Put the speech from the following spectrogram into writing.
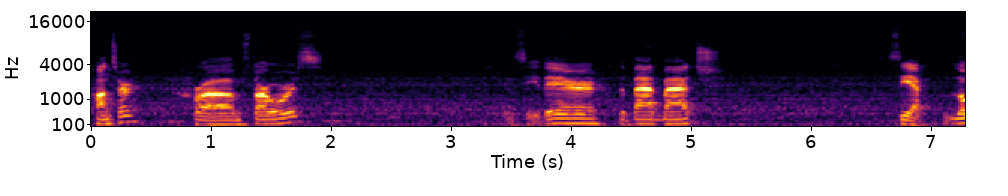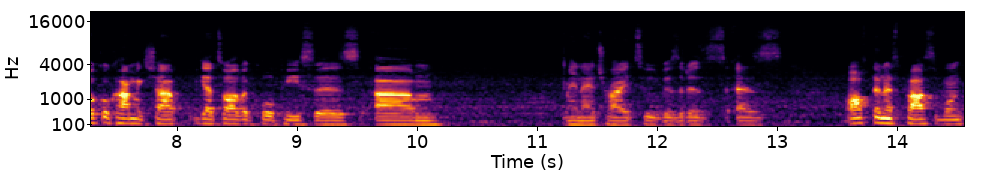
Hunter from Star Wars. You can see there, the Bad Batch. So yeah, local comic shop gets all the cool pieces. Um, and I try to visit as, as often as possible and,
